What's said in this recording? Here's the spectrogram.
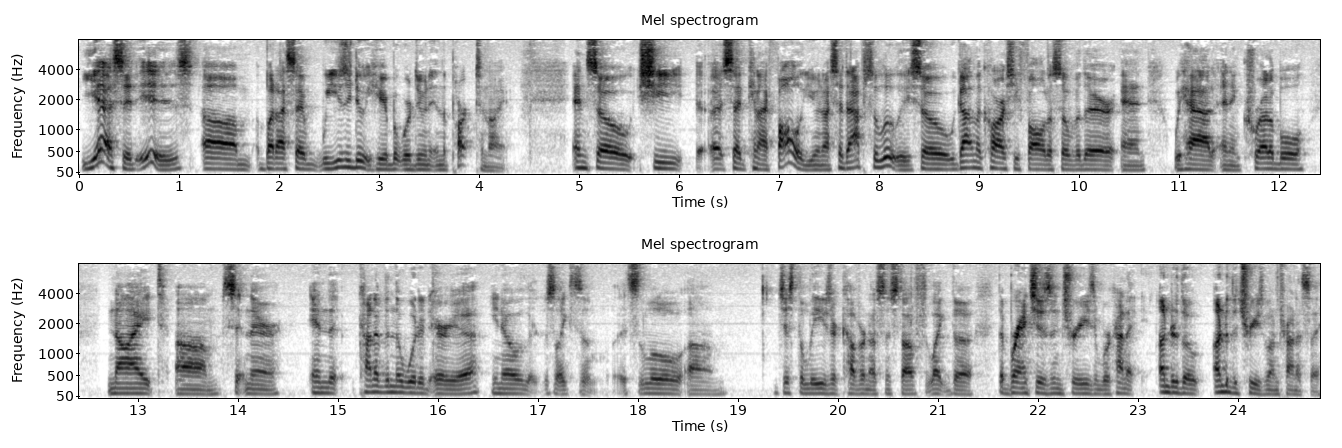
"Yes, it is." Um, but I said, "We usually do it here, but we're doing it in the park tonight." And so she uh, said, "Can I follow you?" And I said, "Absolutely." So we got in the car. She followed us over there, and we had an incredible night um, sitting there in the kind of in the wooded area. You know, there's like some. It's a little. Um, just the leaves are covering us and stuff, like the the branches and trees, and we're kind of under the under the trees. What I'm trying to say,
